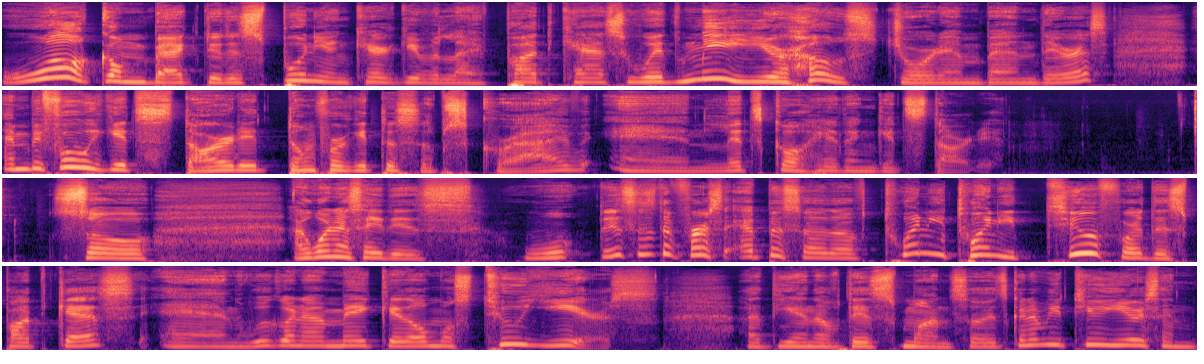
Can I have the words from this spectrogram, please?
Welcome back to the Spoonie and Caregiver Life podcast with me, your host, Jordan Banderas. And before we get started, don't forget to subscribe and let's go ahead and get started. So, I want to say this. This is the first episode of 2022 for this podcast, and we're going to make it almost two years at the end of this month. So, it's going to be two years, and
